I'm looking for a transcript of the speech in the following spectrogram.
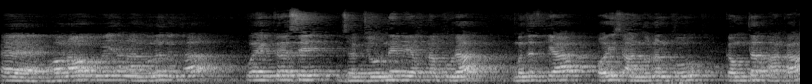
भावनाओं को यह आंदोलन जो था, वह एक तरह से झकझोरने में अपना पूरा मदद किया और इस आंदोलन को कमतर आका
